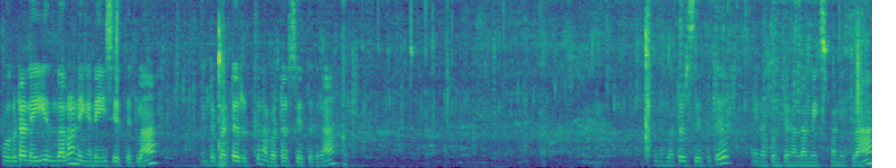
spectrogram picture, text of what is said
உங்கள்கிட்ட நெய் இருந்தாலும் நீங்கள் நெய் சேர்த்துக்கலாம். என்கிட்ட பட்டர் இருக்குது நான் பட்டர் சேர்த்துக்கிறேன். பட்டர் சேர்த்துட்டு இன்னும் கொஞ்சம் நல்லா மிக்ஸ் பண்ணிக்கலாம்.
